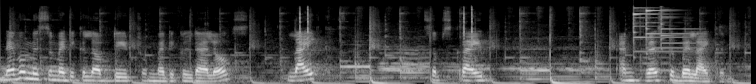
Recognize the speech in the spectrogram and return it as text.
Never miss a medical update from Medical Dialogues. Like, subscribe, and press the bell icon.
